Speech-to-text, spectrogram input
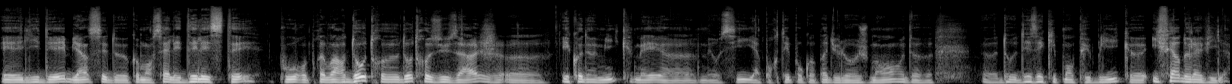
et l'idée, eh bien, c'est de commencer à les délester pour prévoir d'autres d'autres usages euh, économiques, mais euh, mais aussi y apporter pourquoi pas du logement, de, euh, de des équipements publics, y faire de la ville.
